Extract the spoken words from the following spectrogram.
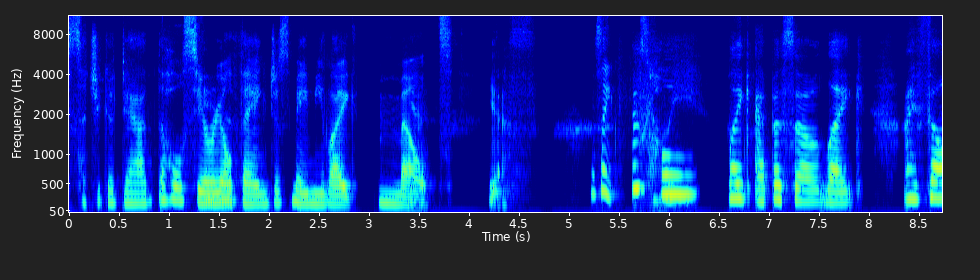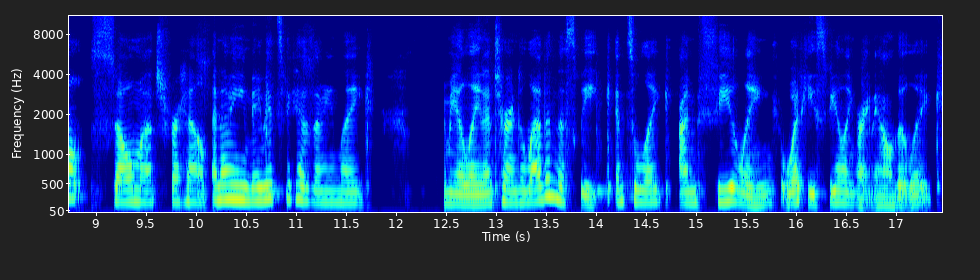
He's such a good dad. The whole cereal is. Mm-hmm. thing just made me like melt. Yes. I was like, This whole like episode, like I felt so much for him. And I mean, maybe it's because I mean, like, I mean, Elena turned 11 this week. And so, like, I'm feeling what he's feeling right now that, like,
